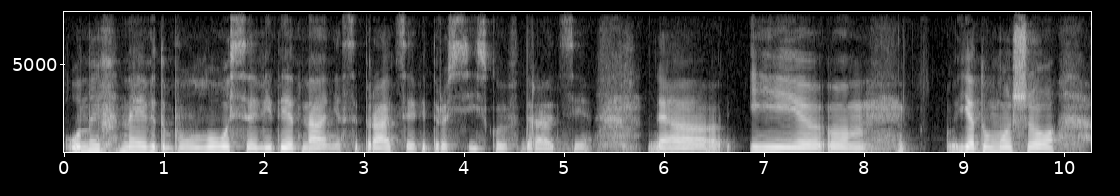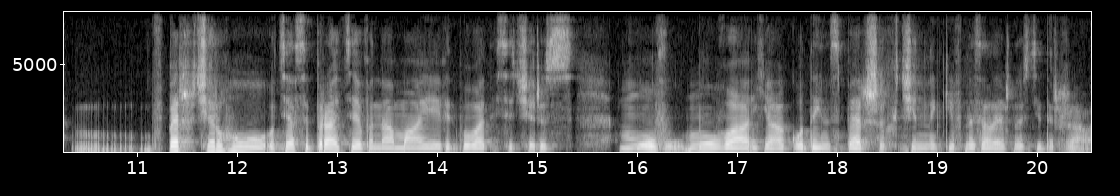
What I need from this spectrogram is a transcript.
у них не відбулося від'єднання, сепарація від Російської Федерації. Е, і е, я думаю, що в першу чергу ця сепарація вона має відбуватися через мову. Мова як один з перших чинників незалежності держави.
